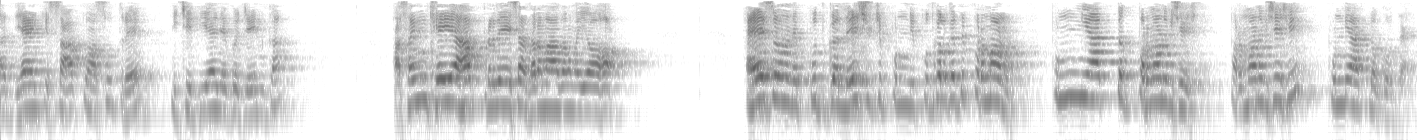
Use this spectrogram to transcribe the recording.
अध्याय के सातवां सूत्र है, नीचे दिया देखो जैन का। असंख्य प्रदेश धर्माधर्म ऐसे उन्होंने पुद्गलेश पुण्य, पुद्गल कहते परमाणु। पुण्यात्मक परमाणु विशेष परमाणु विशेष ही पुण्यात्मक होता है।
